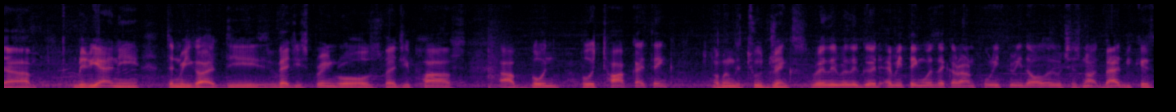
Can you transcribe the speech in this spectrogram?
uh, biryani. Then we got the veggie spring rolls veggie puffs uh, bun butak i think among the two drinks. Really really good. Everything was like around 43 dollars which is not bad because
